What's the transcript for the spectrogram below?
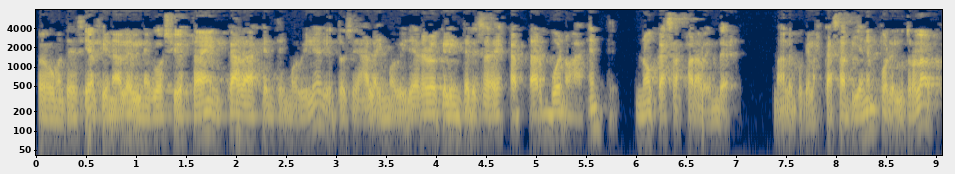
Pero como te decía, al final el negocio está en cada agente inmobiliario. Entonces a la inmobiliaria lo que le interesa es captar buenos agentes, no casas para vender, ¿vale? Porque las casas vienen por el otro lado.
